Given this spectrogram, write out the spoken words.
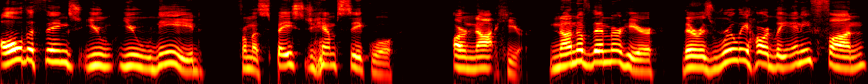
all the things you you need from a Space Jam sequel are not here. None of them are here. There is really hardly any fun.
